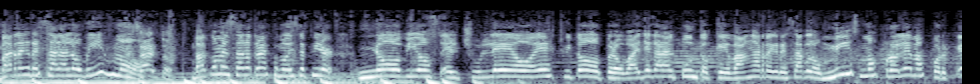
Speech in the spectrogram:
va a regresar a lo mismo. Exacto. Va a comenzar otra vez, como dice Peter, novios, el chuleo, esto y todo, pero va a llegar al punto que van a regresar los mismos problemas porque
